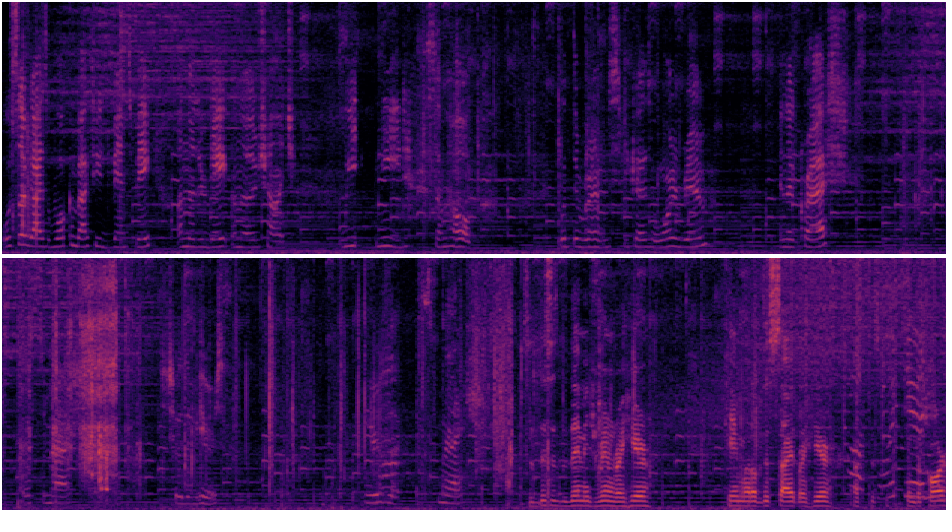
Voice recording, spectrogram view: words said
welcome back to Advanced Bay. Another day, another challenge. We need some help with the rims because one rim in the crash was smashed. Show the viewers. Here's the smash. So this is the damaged rim right here. Came out of this side right here, up this, from the car.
